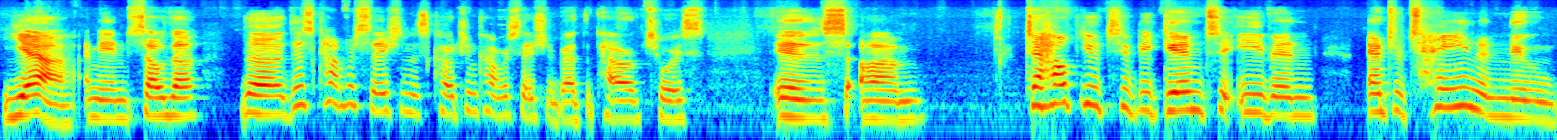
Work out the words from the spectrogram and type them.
yeah, I mean, so the, the, this conversation, this coaching conversation about the power of choice is um, to help you to begin to even entertain a new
